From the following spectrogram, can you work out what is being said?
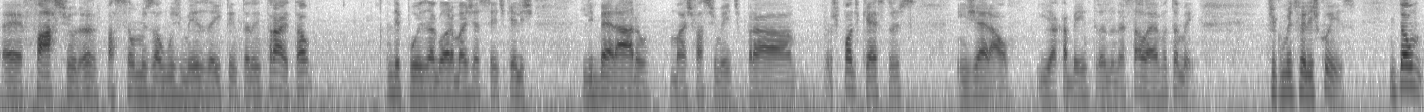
é, fácil, né? Passamos alguns meses aí tentando entrar e tal. Depois, agora mais recente, que eles liberaram mais facilmente para os podcasters em geral. E acabei entrando nessa leva também. Fico muito feliz com isso. Então,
